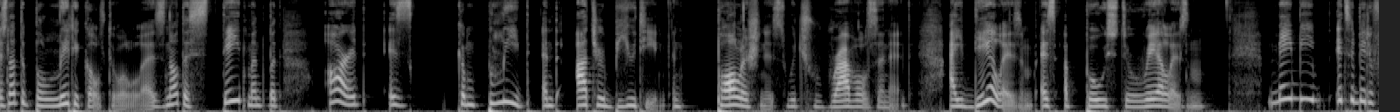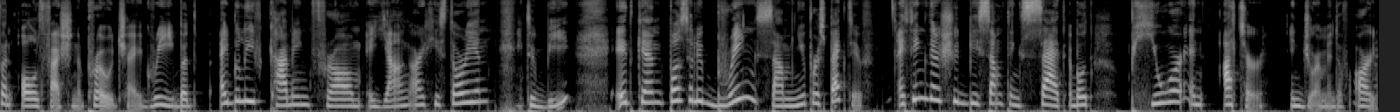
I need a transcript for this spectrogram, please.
as not a political tool, as not a statement, but art as complete and utter beauty and polishness which revels in it, idealism as opposed to realism. Maybe it's a bit of an old fashioned approach, I agree, but I believe coming from a young art historian to be, it can possibly bring some new perspective. I think there should be something said about pure and utter enjoyment of art.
